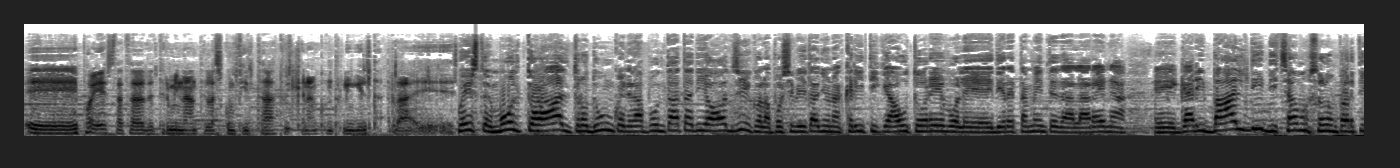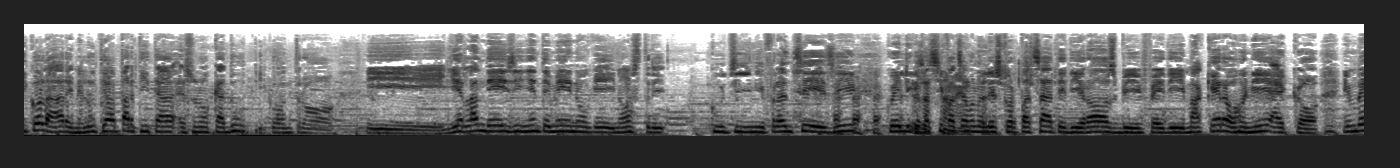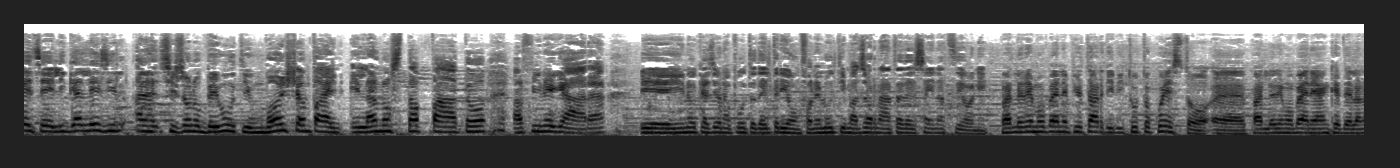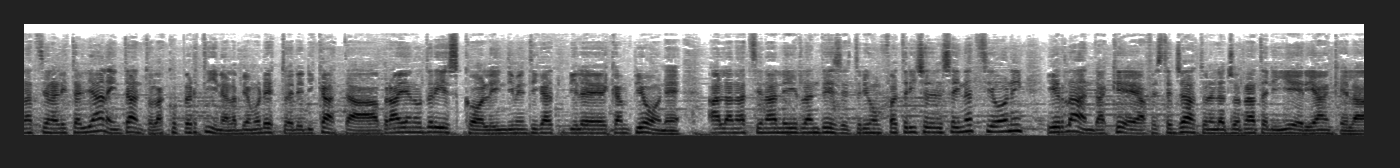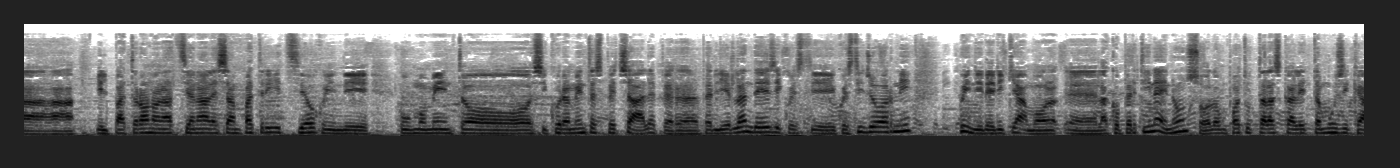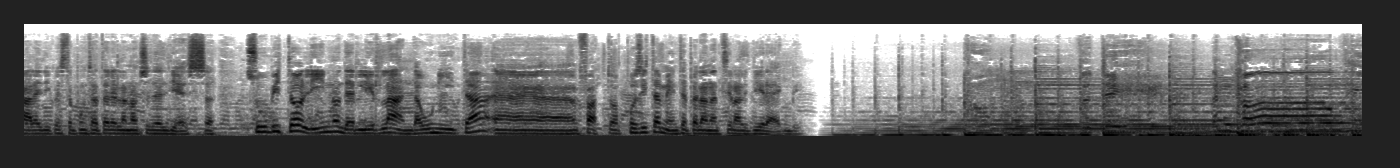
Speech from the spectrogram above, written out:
e poi è stata determinante la sconfitta a Twickenham contro l'Inghilterra. E... Questo e molto altro dunque nella puntata di oggi con la possibilità di una critica autorevole direttamente dall'arena eh, Garibaldi, diciamo solo un particolare, nell'ultima partita sono caduti contro i, gli irlandesi, niente meno che i nostri cugini francesi, quelli che si facevano le scorpazzate di rosbiff e di maccheroni, ecco, invece i gallesi eh, si sono bevuti un buon champagne e l'hanno stappato a fine gara eh, in occasione appunto del trionfo nell'ultima giornata del Sei Nazioni. Parleremo bene più tardi di tutto questo, eh, parleremo bene anche della nazionale italiana, intanto la copertina, l'abbiamo detto, è dedicata a Brian O'Driscoll, indimenticabile campione, alla nazionale irlandese trionfatrice del Sei Nazioni, Nazioni, Irlanda che ha festeggiato nella giornata di ieri anche la, il patrono nazionale San Patrizio, quindi un momento sicuramente speciale per, per gli irlandesi questi, questi giorni. Quindi dedichiamo eh, la copertina e non solo, un po' tutta la scaletta musicale di questa puntata della Noce del DS. Subito l'inno dell'Irlanda unita, eh, fatto appositamente per la nazionale di rugby. come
